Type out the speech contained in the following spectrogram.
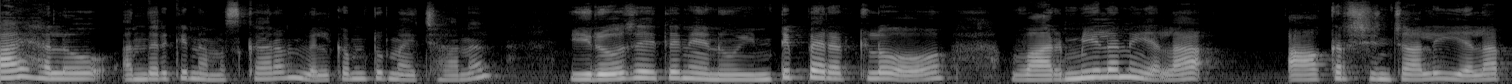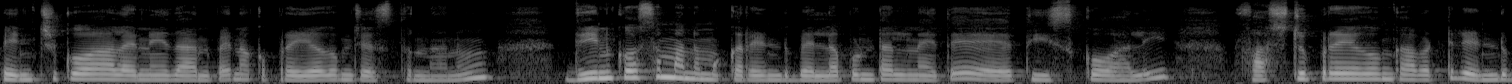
Hi hello. అందరికీ నమస్కారం. Welcome to my channel. ఈరోజైతే నేను ఇంటి పెరట్లో వర్మీలను ఎలా ఆకర్షించాలి ఎలా పెంచుకోవాలనే దానిపైన ఒక ప్రయోగం చేస్తున్నాను. దీనికోసం మనం ఒక రెండు బెల్లపుంటలను అయితే తీసుకోవాలి. ఫస్ట్ ప్రయోగం కాబట్టి రెండు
